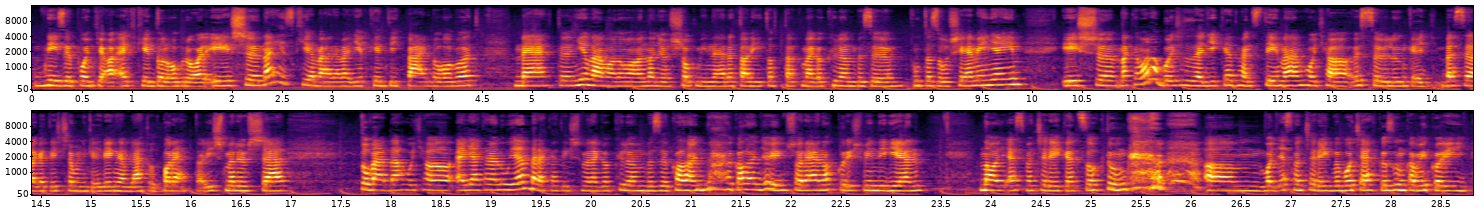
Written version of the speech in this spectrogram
nézőpontja egy-két dologról, és nehéz kiemelnem egyébként így pár dolgot, mert nyilvánvalóan nagyon sok mindenre tanítottak meg a különböző utazós élményeim, és nekem alapból is az egyik kedvenc témám, hogyha összeülünk egy beszélgetésre, mondjuk egy rég nem látott baráttal, ismerőssel, Továbbá, hogyha egyáltalán új embereket ismerek a különböző kaland, kalandjaim során, akkor is mindig ilyen nagy eszmecseréket szoktunk, um, vagy eszmecserékbe bocsátkozunk, amikor így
